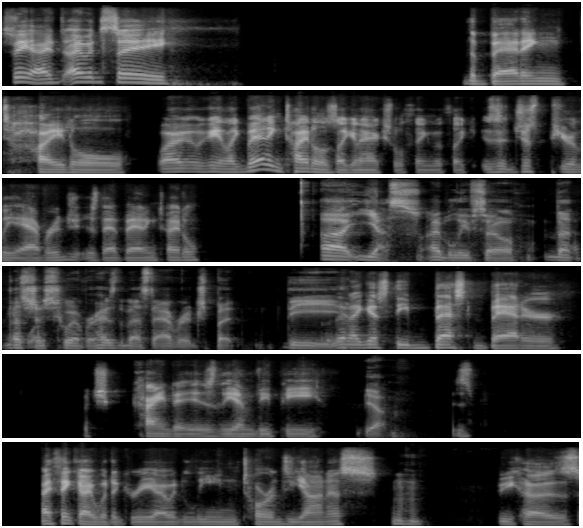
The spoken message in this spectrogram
So yeah, I, I would say the batting title. Well, okay, like batting title is like an actual thing with like, is it just purely average? Is that batting title? Uh, yes, I believe so. That that's just whoever has the best average. But the Then I guess the best batter, which kind of is the MVP. yeah, is I think I would agree. I would lean towards Giannis Mhm. because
